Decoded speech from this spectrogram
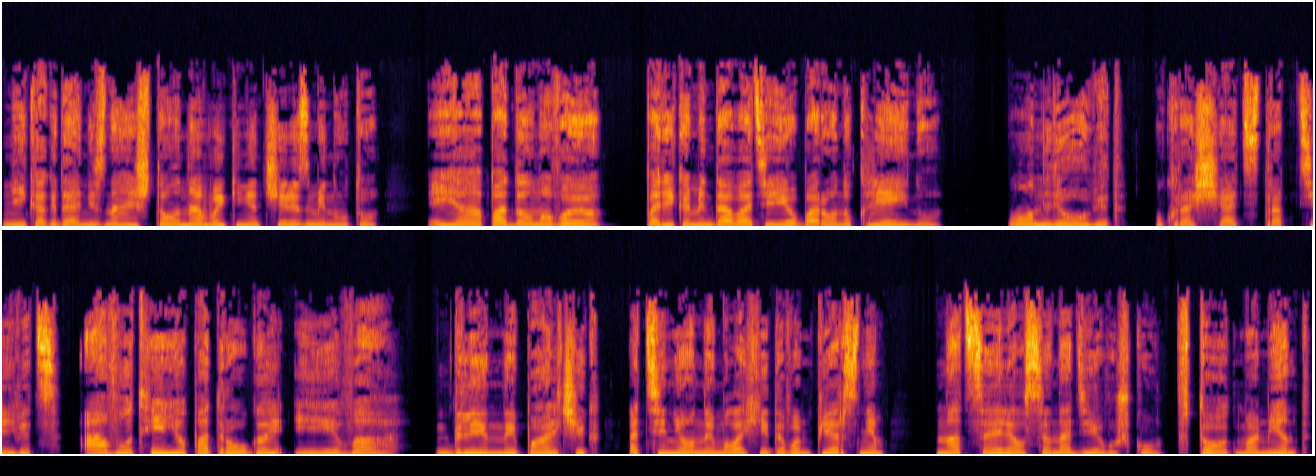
Никогда не знаешь, что она выкинет через минуту. Я подумываю порекомендовать ее барону Клейну. Он любит укращать строптивец. А вот ее подруга Ива. Длинный пальчик, оттененный малахитовым перстнем, нацелился на девушку. В тот момент,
